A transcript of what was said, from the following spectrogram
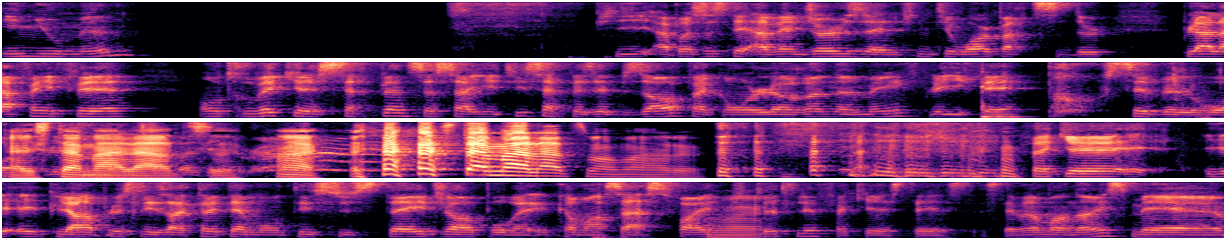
Inhuman. Puis après ça, c'était Avengers Infinity War partie 2. Puis là, à la fin, il fait. On trouvait que Serpent Society, ça faisait bizarre, fait qu'on l'a renommé. Puis là, il fait Civil War. Hey, C'était malade, ça. Ouais. C'était malade, ce moment-là. Fait que. Et puis en plus, les acteurs étaient montés sur stage genre pour euh, commencer à se faire Ouais. tout là. Fait que c'était c'était vraiment nice. Mais euh,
